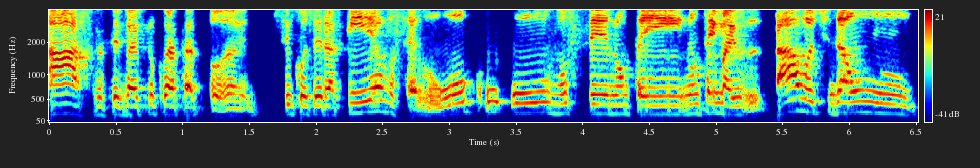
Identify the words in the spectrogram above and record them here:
ah, se você vai procurar eh, psicoterapia, você é louco, ou você não tem, não tem mais, ah, vou te dar um,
